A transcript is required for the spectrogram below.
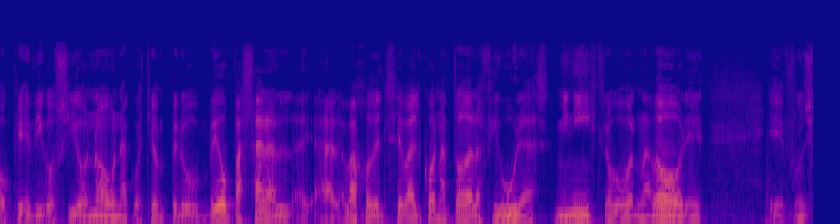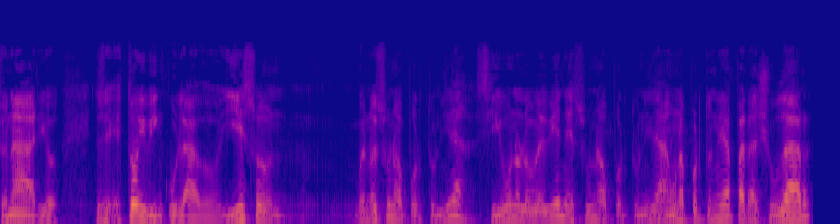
o que digo sí o no a una cuestión, pero veo pasar al, abajo de ese balcón a todas las figuras, ministros, gobernadores, eh, funcionarios. estoy vinculado y eso, bueno, es una oportunidad. Si uno lo ve bien, es una oportunidad, una oportunidad para ayudar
